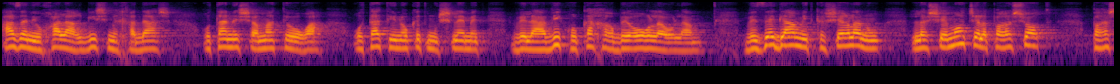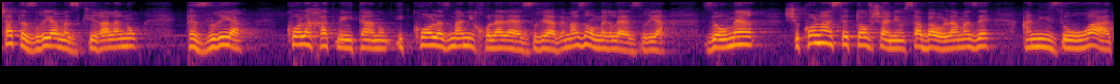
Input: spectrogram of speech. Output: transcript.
אז אני אוכל להרגיש מחדש אותה נשמה טהורה, אותה תינוקת מושלמת, ולהביא כל כך הרבה אור לעולם. וזה גם מתקשר לנו לשמות של הפרשות. פרשת תזריע מזכירה לנו, תזריע, כל אחת מאיתנו, היא כל הזמן יכולה להזריע. ומה זה אומר להזריע? זה אומר שכל מעשה טוב שאני עושה בעולם הזה, אני זורעת.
